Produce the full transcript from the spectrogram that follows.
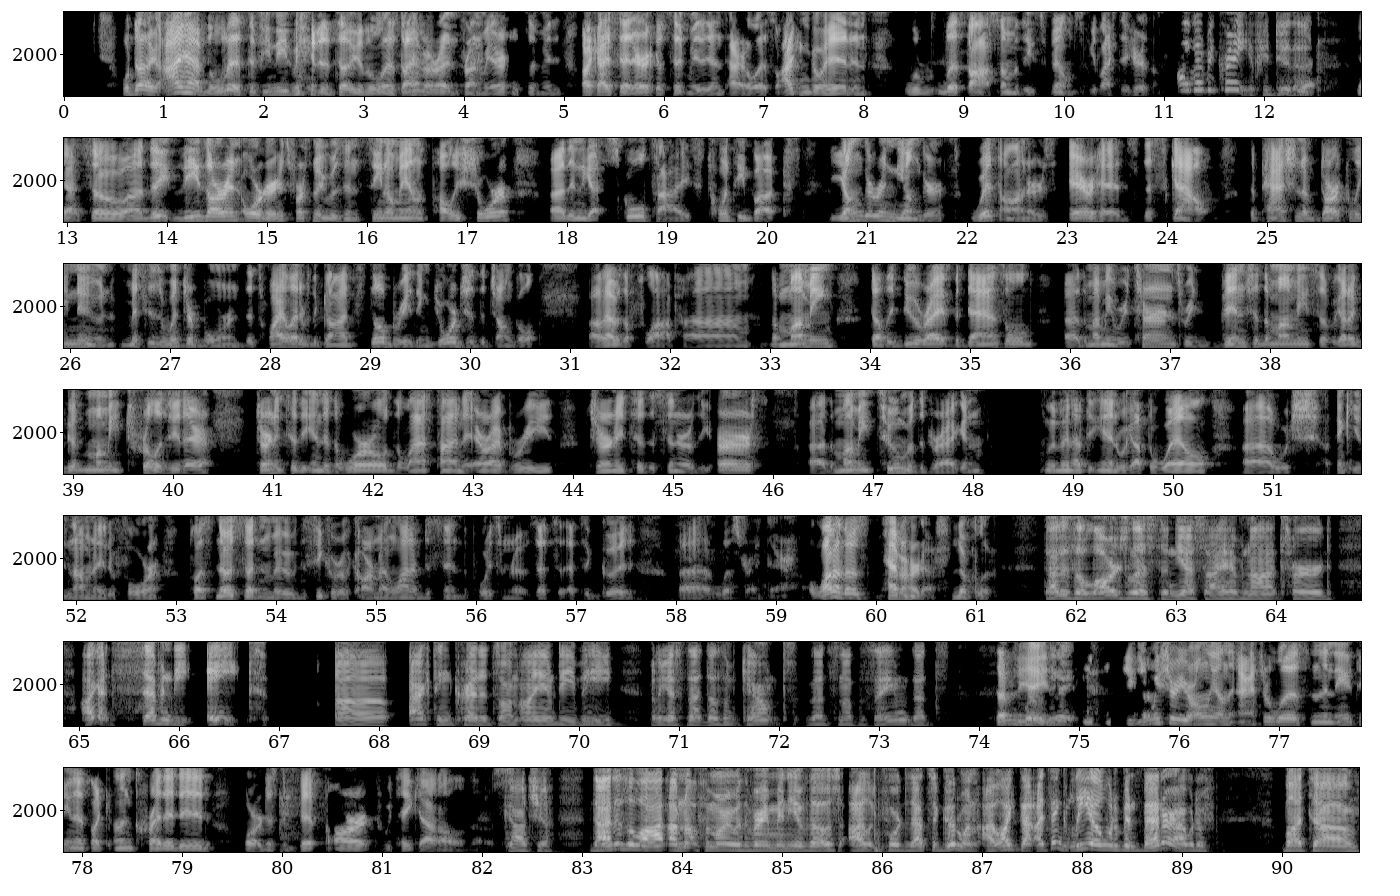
Well, Doug, I have the list. If you need me to tell you the list, I have it right in front of me. Erica sent me, like I said, Erica sent me the entire list, so I can go ahead and l- list off some of these films if you'd like to hear them. Oh, that'd be great if you do that. Yeah. Yeah, so uh, the, these are in order. His first movie was Encino Man with Pauly Shore. Uh, then you got School Ties, Twenty Bucks, Younger and Younger, With Honors, Airheads, The Scout, The Passion of Darkly Noon, Mrs. Winterbourne, The Twilight of the Golds, Still Breathing, George of the Jungle. Uh, that was a flop. Um, the Mummy, Dudley Do Right, Bedazzled, uh, The Mummy Returns, Revenge of the Mummy. So we got a good Mummy trilogy there. Journey to the End of the World, The Last Time the Air I Breathe, Journey to the Center of the Earth, uh, The Mummy, Tomb of the Dragon. And then at the end, we got The Whale, uh, which I think he's nominated for, plus No Sudden Move, The Secret of Karma, Line of Descent, The Poison Rose. That's a, that's a good uh, list right there. A lot of those haven't heard of. No clue. That is a large list, and yes, I have not heard. I got seventy-eight uh, acting credits on IMDb, but I guess that doesn't count. That's not the same. That's 78. is- 78. You got to make sure you're only on the actor list, and then anything that's like uncredited or just a bit part, we take out all of those. gotcha. That is a lot. I'm not familiar with very many of those. I look forward to. That's a good one. I like that. I think Leo would have been better. I would have, but uh,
